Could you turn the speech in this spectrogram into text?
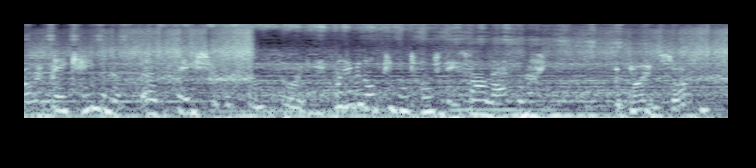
came in a, a station of some sort. Whatever those people told you they saw that night, the blind sources.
